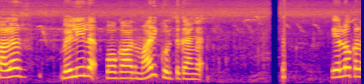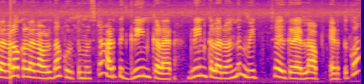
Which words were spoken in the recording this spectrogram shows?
கலர் வெளியில் போகாத மாதிரி கொடுத்துக்காங்க. எல்லோ கலர் எல்லோ கலர் அவள் தான் கொடுத்து முடிச்சிட்டேன். அடுத்து க்ரீன் கலர் க்ரீன் கலர் வந்து மிச்சம் இருக்கிற எல்லா இடத்துக்கும்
